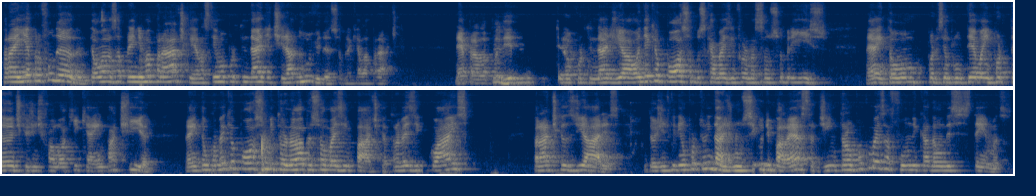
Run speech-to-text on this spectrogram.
para ir aprofundando. Então, elas aprendem uma prática e elas têm uma oportunidade de tirar dúvidas sobre aquela prática, né? Para ela poder uhum. ter a oportunidade de onde é que eu posso buscar mais informação sobre isso. Né? Então, por exemplo, um tema importante que a gente falou aqui, que é a empatia. Né? Então, como é que eu posso me tornar uma pessoa mais empática? Através de quais práticas diárias? Então, a gente tem a oportunidade, num ciclo de palestra, de entrar um pouco mais a fundo em cada um desses temas.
